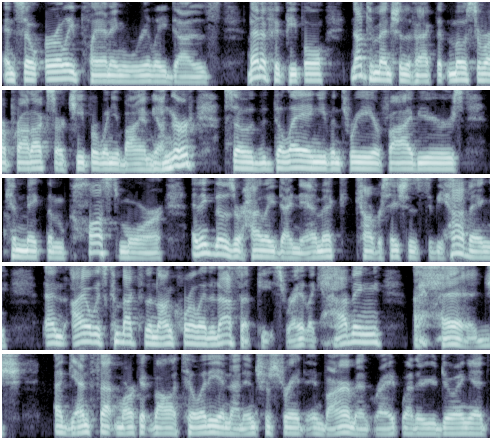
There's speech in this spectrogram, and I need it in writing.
And so early planning really does benefit people, not to mention the fact that most of our products are cheaper when you buy them younger. So the delaying even three or five years can make them cost more. I think those are highly dynamic conversations to be having. And I always come back to the non correlated asset piece, right? Like having a hedge against that market volatility and that interest rate environment, right? Whether you're doing it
